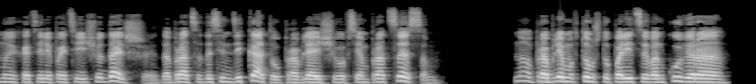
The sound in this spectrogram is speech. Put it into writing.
Мы хотели пойти еще дальше, добраться до синдиката, управляющего всем процессом, но проблема в том, что полиция Ванкувера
